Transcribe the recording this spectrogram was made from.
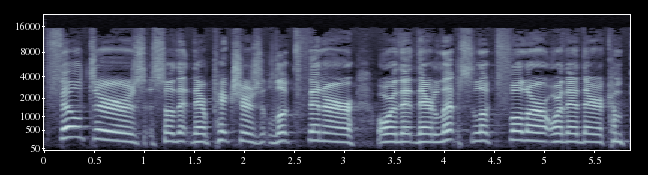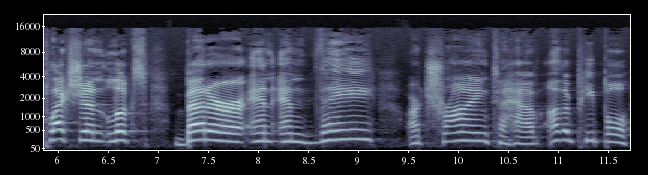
filters so that their pictures look thinner or that their lips look fuller or that their complexion looks better and, and they are trying to have other people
